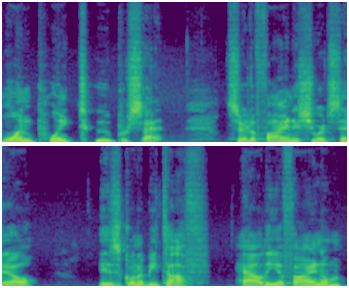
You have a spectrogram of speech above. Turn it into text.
1.2%. So to find a short sale is going to be tough. How do you find them?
